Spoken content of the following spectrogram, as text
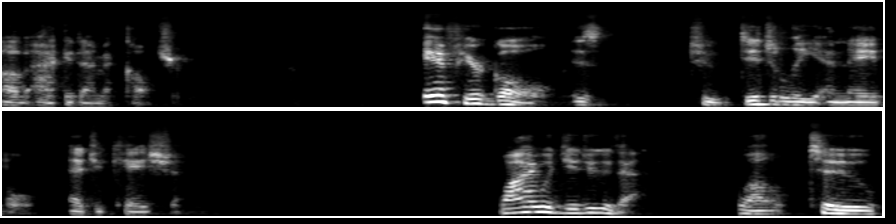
of academic culture. If your goal is to digitally enable education, why would you do that? Well, to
